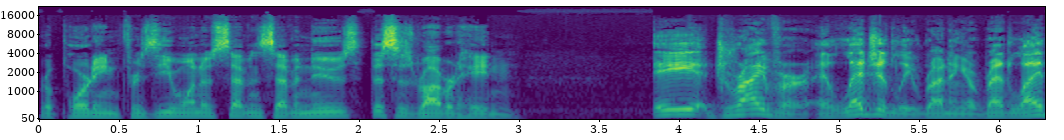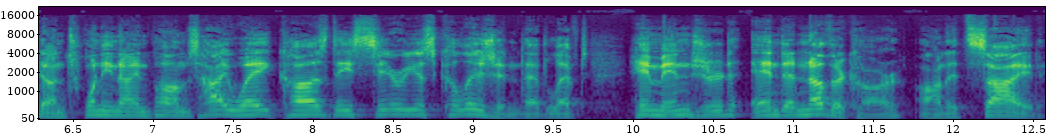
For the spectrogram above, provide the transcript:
Reporting for Z1077 News, this is Robert Hayden. A driver allegedly running a red light on 29 Palms Highway caused a serious collision that left him injured and another car on its side.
